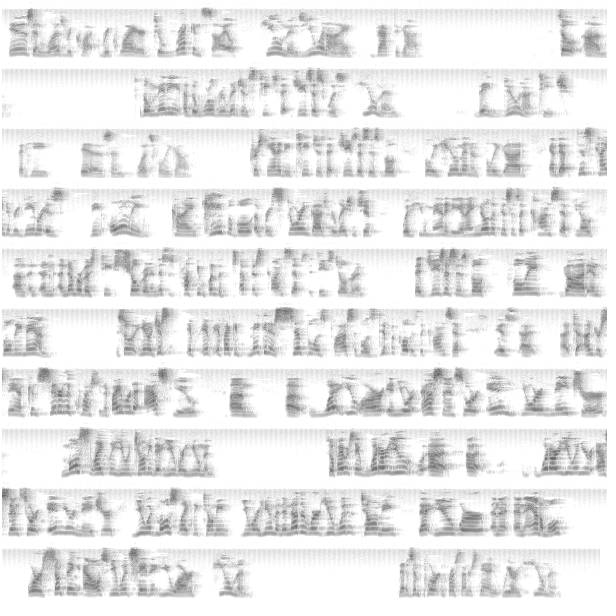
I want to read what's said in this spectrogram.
is and was requi- required to reconcile humans, you and I, back to God. So, um, though many of the world religions teach that Jesus was human, they do not teach that he is and was fully God. Christianity teaches that Jesus is both fully human and fully God, and that this kind of Redeemer is the only kind capable of restoring God's relationship with humanity. And I know that this is a concept, you know, um, a, a number of us teach children, and this is probably one of the toughest concepts to teach children that Jesus is both fully God and fully man. So, you know, just if, if, if I could make it as simple as possible, as difficult as the concept is uh, uh, to understand, consider the question. If I were to ask you, um, uh, what you are in your essence or in your nature, most likely you would tell me that you were human. So if I were to say, what are you, uh, uh, what are you in your essence or in your nature, you would most likely tell me you were human. In other words, you wouldn't tell me that you were an, an animal or something else. You would say that you are human. That is important for us to understand. We are human.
